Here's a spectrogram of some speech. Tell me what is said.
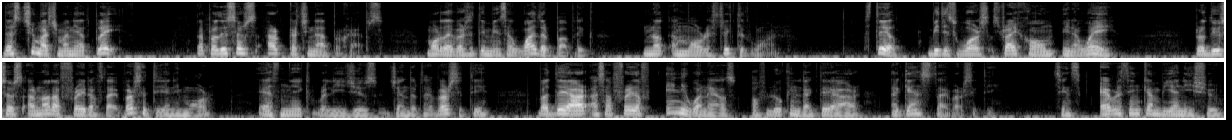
there's too much money at play. But producers are catching up, perhaps. More diversity means a wider public not a more restricted one. Still, Beatty's words strike home in a way. Producers are not afraid of diversity anymore, ethnic, religious, gender diversity, but they are as afraid of anyone else of looking like they are against diversity. Since everything can be an issue,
